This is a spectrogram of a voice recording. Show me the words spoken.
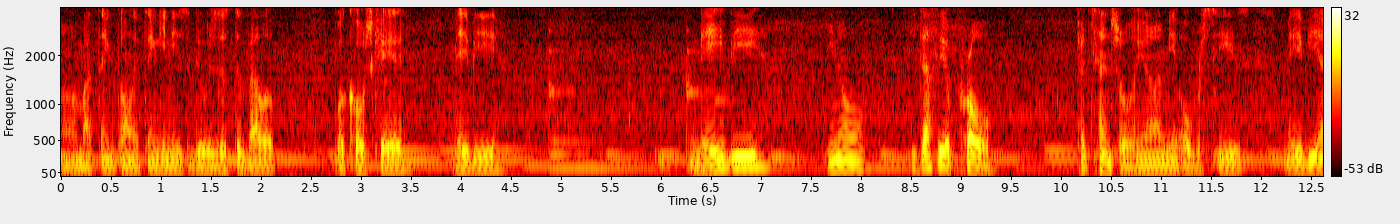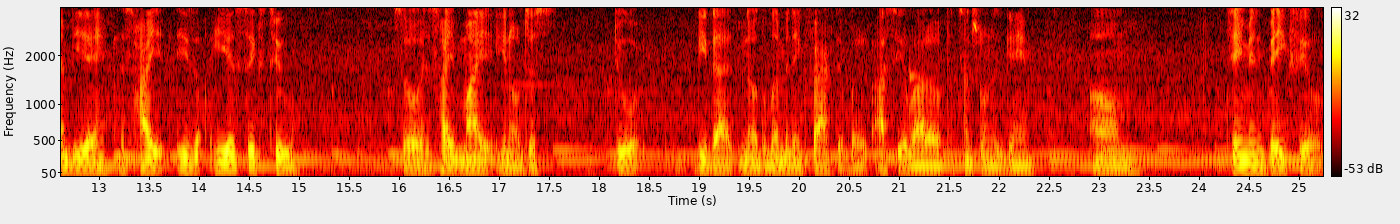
um, I think the only thing he needs to do is just develop with Coach K. Maybe, maybe, you know, he's definitely a pro potential. You know I mean? Overseas, maybe NBA. His height, he's he is six two, so his height might you know just do be that you know the limiting factor. But I see a lot of potential in his game. Um, Jaemyn Brakefield.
